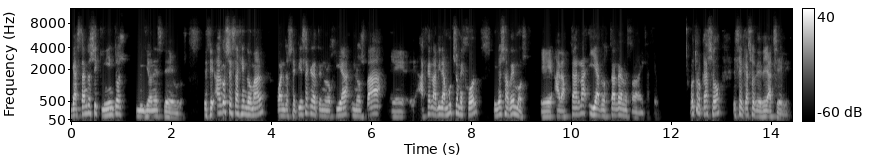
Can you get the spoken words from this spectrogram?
gastándose 500 millones de euros. Es decir, algo se está haciendo mal cuando se piensa que la tecnología nos va eh, a hacer la vida mucho mejor y no sabemos eh, adaptarla y adoptarla a nuestra organización. Otro caso es el caso de DHL.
